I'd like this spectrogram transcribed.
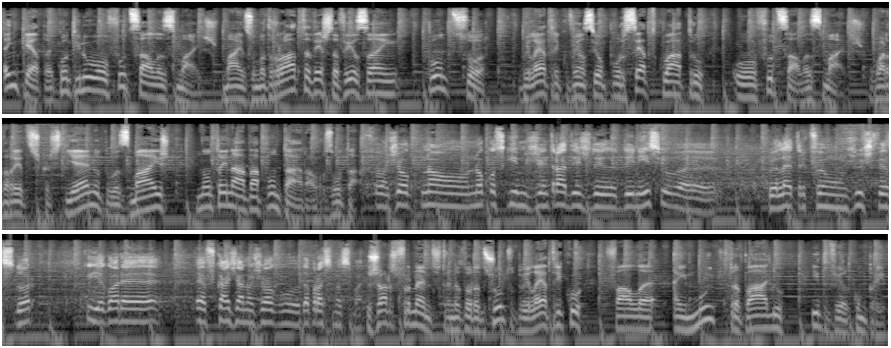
Em queda continua o Futsal Azemais. Mais uma derrota, desta vez em Ponte Sor. O Elétrico venceu por 7-4 o Futsal Azemais. O guarda-redes Cristiano, do Azemais, não tem nada a apontar ao resultado. Foi um jogo que não, não conseguimos entrar desde o início. Eh, o Elétrico foi um justo vencedor e agora é, é focar já no jogo da próxima semana. Jorge Fernandes, treinador adjunto do Elétrico, fala em muito trabalho e dever cumprido.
